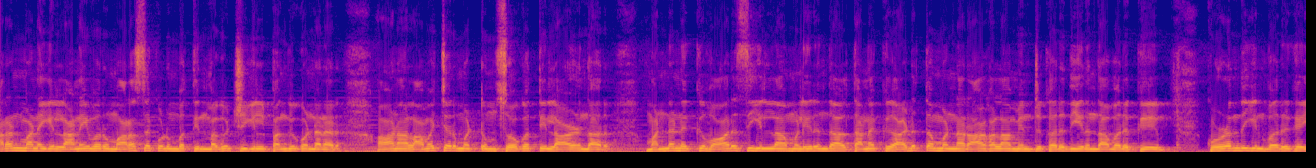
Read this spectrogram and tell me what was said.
அரண்மனையில் அனைவரும் அரச குடும்பத்தின் மகிழ்ச்சியில் பங்கு கொண்டனர். ஆனால் அமைச்சர் மட்டும் சோகத்தில் ஆழ்ந்தார். மன்னனுக்கு வாரிசு இல்லாமல் இருந்தால் தனக்கு அடுத்த மன்னர் ஆகலாம் என்று கருதியிருந்த அவருக்கு குழந்தையின் வருகை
